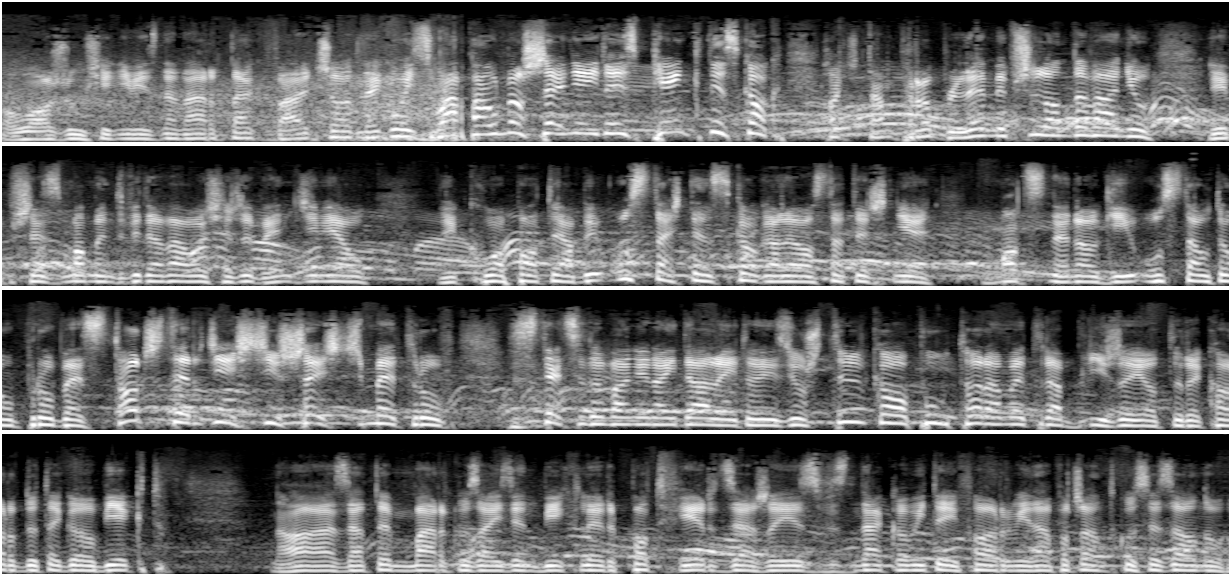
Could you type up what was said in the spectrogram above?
Położył się Niemiec na nartach, walczy odległość, złapał noszenie i to jest piękny skok, choć tam problemy przy lądowaniu. Przez moment wydawało się, że będzie miał kłopoty, aby ustać ten skok, ale ostatecznie mocne nogi ustał tą próbę. 146 metrów, zdecydowanie najdalej. To jest już tylko o półtora metra bliżej od rekordu tego obiektu. No a zatem Markus Eisenbichler potwierdza, że jest w znakomitej formie na początku sezonu.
